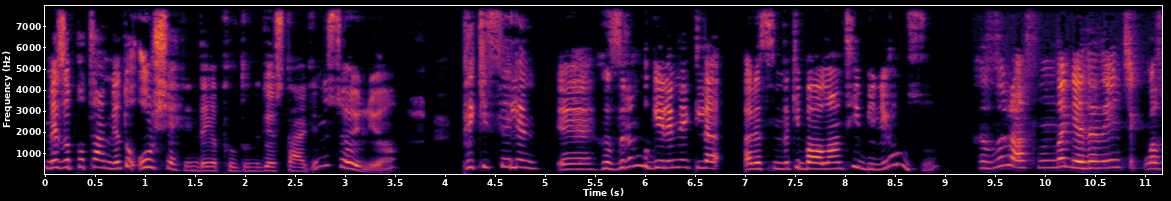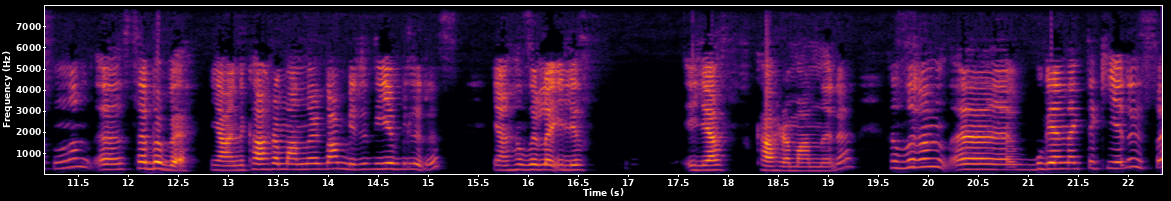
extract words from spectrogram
Mezopotamya'da Ur şehrinde yapıldığını gösterdiğini söylüyor. Peki Selin, e, Hızır'ın bu gelenekle arasındaki bağlantıyı biliyor musun? Hızır aslında geleneğin çıkmasının e, sebebi. Yani kahramanlardan biri diyebiliriz. Yani Hızır'la İlyas İlyas kahramanları. Hızır'ın e, bu gelenekteki yeri ise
